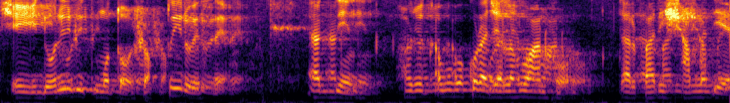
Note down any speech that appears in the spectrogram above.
সেই দড়ির মতো শক্তই রয়েছে। একদিন হজরত আবু বকর রাজাল্লাহ আনহু তার বাড়ির সামনে দিয়ে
